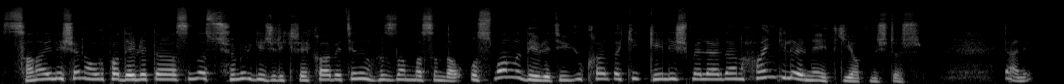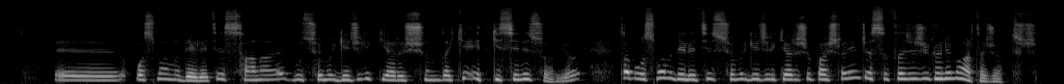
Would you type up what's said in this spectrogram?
sanayileşen Avrupa devletleri arasında sömürgecilik rekabetinin hızlanmasında Osmanlı Devleti yukarıdaki gelişmelerden hangilerine etki yapmıştır? Yani e, Osmanlı Devleti sana bu sömürgecilik yarışındaki etkisini soruyor. Tabi Osmanlı Devleti sömürgecilik yarışı başlayınca stratejik önemi artacaktır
